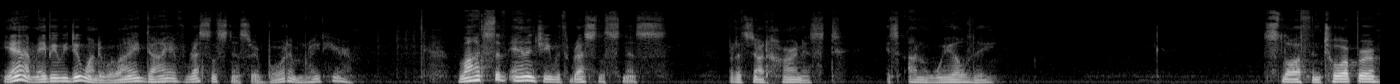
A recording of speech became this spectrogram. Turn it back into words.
Yeah, maybe we do wonder will I die of restlessness or boredom right here? Lots of energy with restlessness, but it's not harnessed, it's unwieldy. Sloth and torpor.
